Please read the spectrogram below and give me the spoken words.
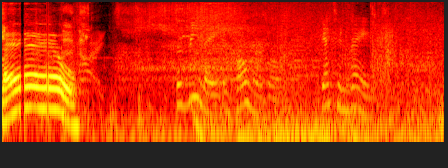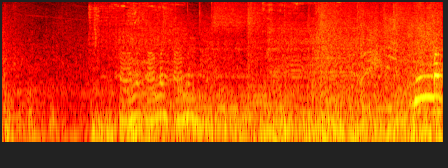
เร็ว The relay is vulnerable. Get in range. หามันหามันหามันยิงมัน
